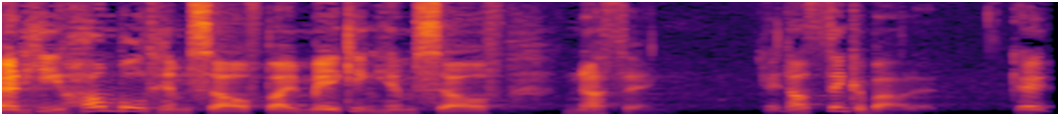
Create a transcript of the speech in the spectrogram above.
and he humbled himself by making himself nothing. Okay, now think about it. Okay?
